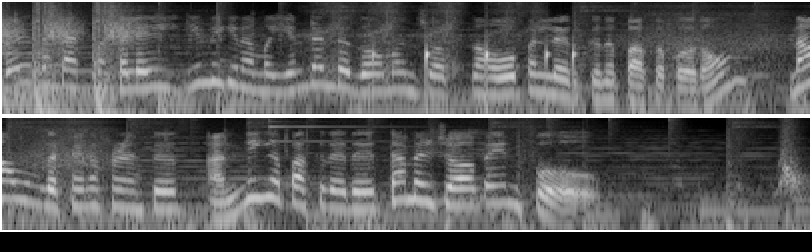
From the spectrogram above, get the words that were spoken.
Welcome back மக்களே. இன்னைக்கு நம்ம எந்தெந்த கவர்மெண்ட் ஜாப்ஸ் தான் ஓப்பன்ல இருக்குன்னு பார்க்க போறோம். நான் உங்க சென ஃப்ரான்சிஸ் அண்ட் நீங்க பாக்குறது Tamil job info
